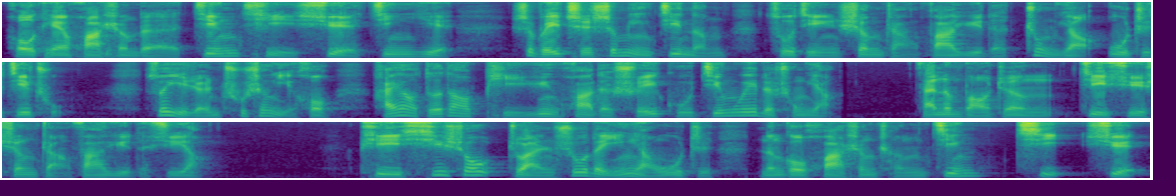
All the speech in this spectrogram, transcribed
后天化生的精气血津液。是维持生命机能、促进生长发育的重要物质基础，所以人出生以后还要得到脾运化的水谷精微的充养，才能保证继续生长发育的需要。脾吸收转输的营养物质，能够化生成精、气、血、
